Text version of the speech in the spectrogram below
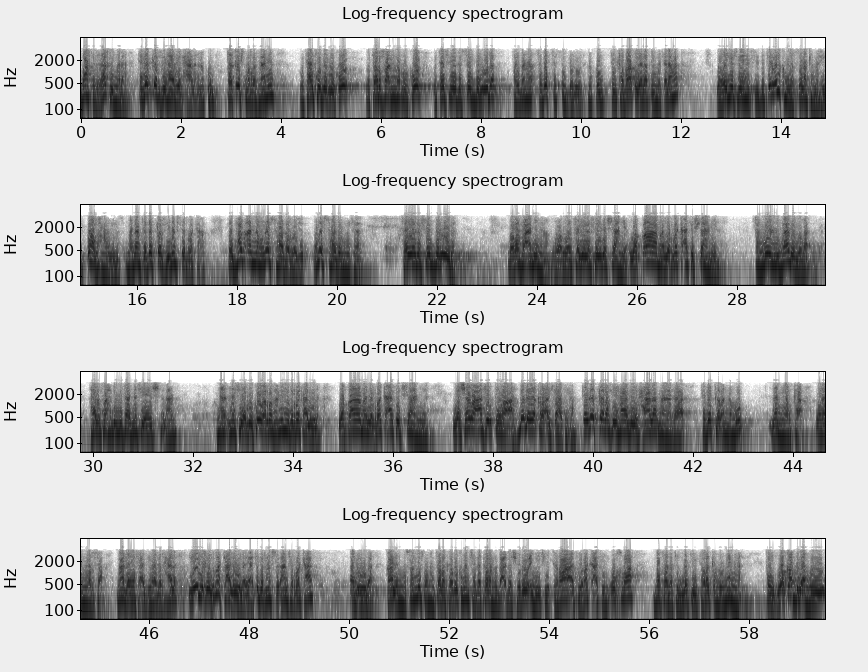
باطلة. لا قيمة لها. تذكر في هذه الحالة. نقول تقف مرة ثانية وتأتي بالركوع وترفع من الركوع وتسجد السجدة الأولى. طيب أنا سجدت السجدة الأولى. نقول تلك باطلة لا قيمة لها. ويجلس بين السجدتين ويكمل الصلاة كما هي. واضح هذا المسألة. ما دام تذكر في نفس الركعة. طيب هب أنه نفس هذا الرجل ونفس هذا المثال. سجد السجدة الأولى ورفع منها وسجد السجدة الثانية وقام للركعة الثانية. فهمون المثال ولا لا؟ هذا صاحب المثال نسي إيش الآن؟ نسي الركوع والرفع منه بالركعة الأولى. وقام للركعة الثانية وشرع في القراءة. بدأ يقرأ الفاتحة. تذكر في هذه الحالة ماذا؟ تذكر أنه لم يركع ولم يرفع. ماذا يفعل في هذه الحالة؟ يلغي الركعة الأولى. يعتبر نفسه الآن في الركعة الأولى. قال المصنف ومن ترك ركنا فذكره بعد شروعه في قراءة ركعة أخرى بطلت التي تركه منها. طيب وقبله؟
